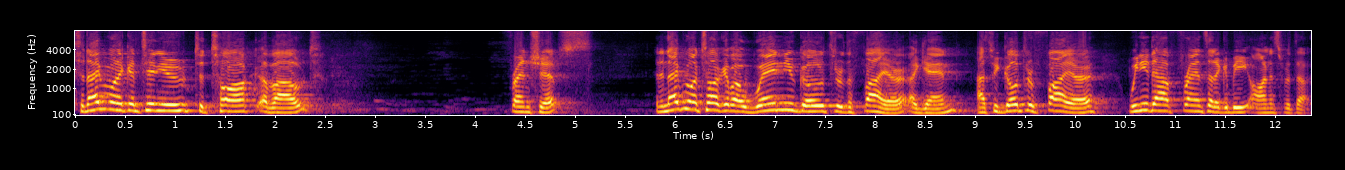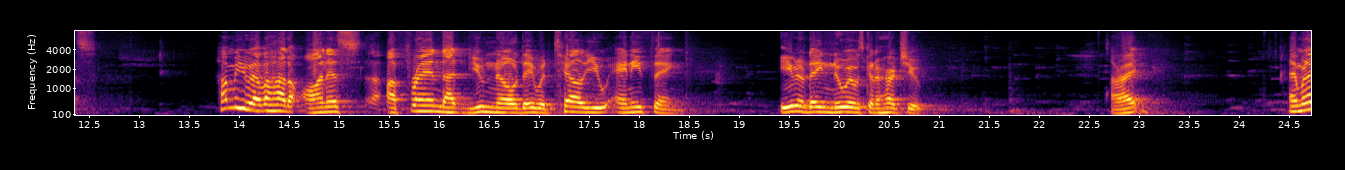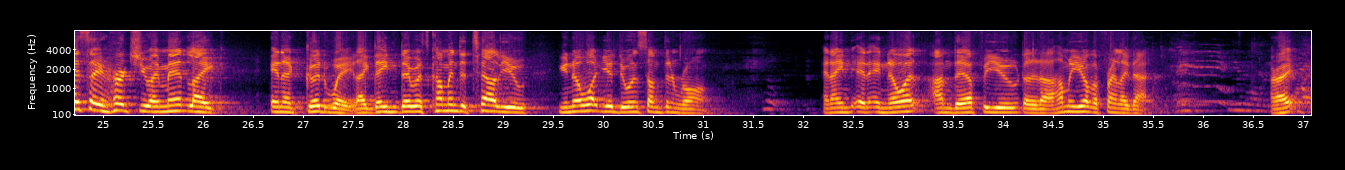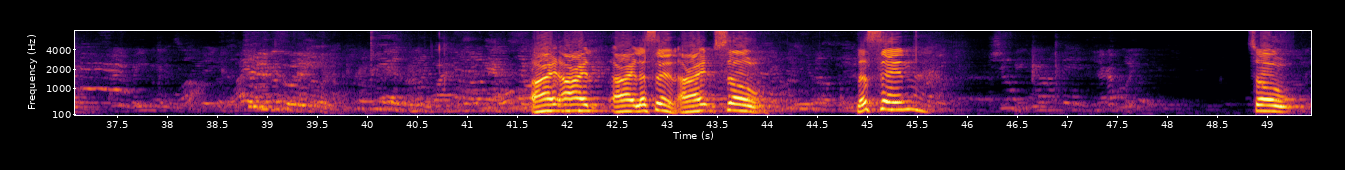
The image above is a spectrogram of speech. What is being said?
Tonight we want to continue to talk about friendships. And tonight we want to talk about when you go through the fire again. As we go through fire, we need to have friends that can be honest with us. How many of you ever had an honest a friend that you know they would tell you anything, even if they knew it was going to hurt you? All right? And when I say hurt you, I meant like in a good way. Like they, they was coming to tell you, you know what, you're doing something wrong. And I and, and know what, I'm there for you. Da, da, da. How many of you have a friend like that? All right? All right, all right, all right, listen, all right? So, listen. So,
